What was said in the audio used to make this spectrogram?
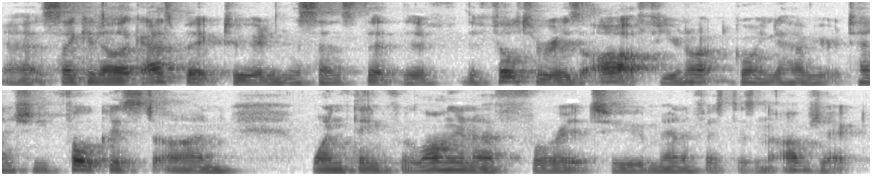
uh, psychedelic aspect to it in the sense that the, the filter is off. You're not going to have your attention focused on one thing for long enough for it to manifest as an object.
